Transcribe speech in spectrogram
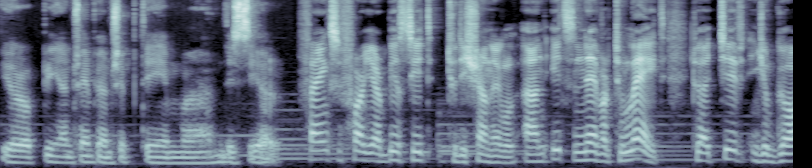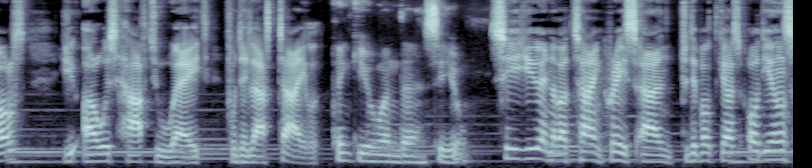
European Championship team uh, this year. Thanks for your visit to the channel, and it's never too late to achieve your goals. You always have to wait for the last tile. Thank you, and uh, see you. See you another time, Kriss, and to the podcast audience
